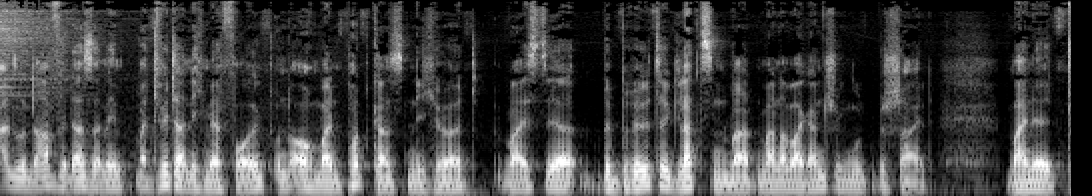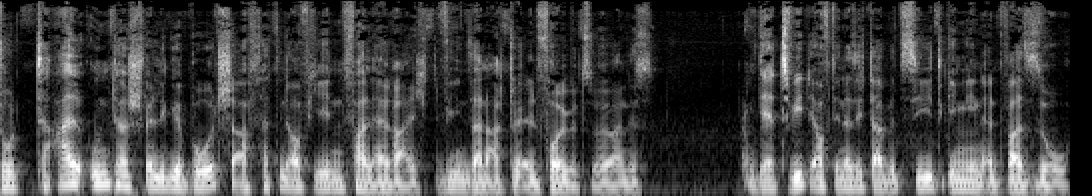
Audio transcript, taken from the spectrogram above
Also dafür, dass er mir bei Twitter nicht mehr folgt und auch meinen Podcast nicht hört, weiß der bebrillte Glatzenbartmann aber ganz schön gut Bescheid. Meine total unterschwellige Botschaft hat ihn auf jeden Fall erreicht, wie in seiner aktuellen Folge zu hören ist. Der Tweet, auf den er sich da bezieht, ging in etwa so.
